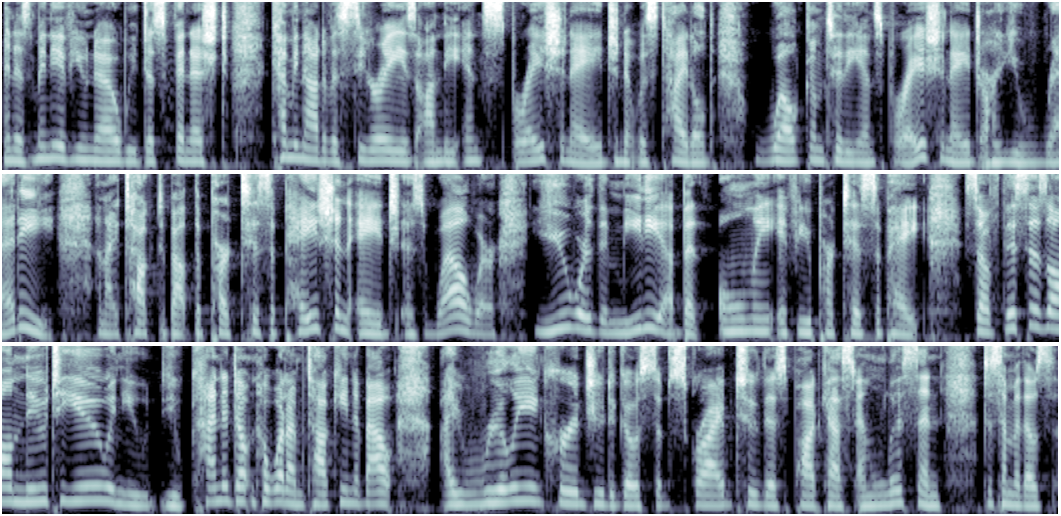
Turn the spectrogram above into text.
And as many of you know, we just finished coming out of a series on the inspiration age, and it was titled Welcome to the Inspiration Age. Are you ready? And I talked about the participation age as well, where you are the media, but only if you participate. So if this is all new to you and you, you kind of don't know what I'm talking about, I really encourage you to go subscribe to this podcast and listen to some of those uh,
